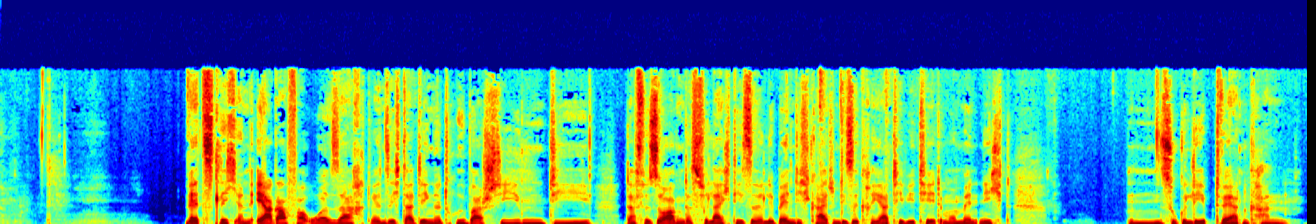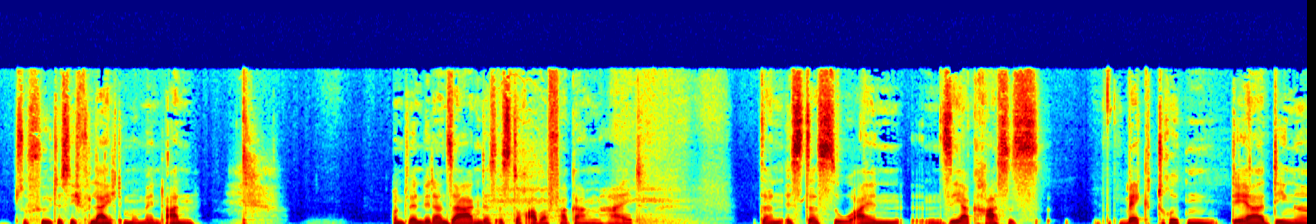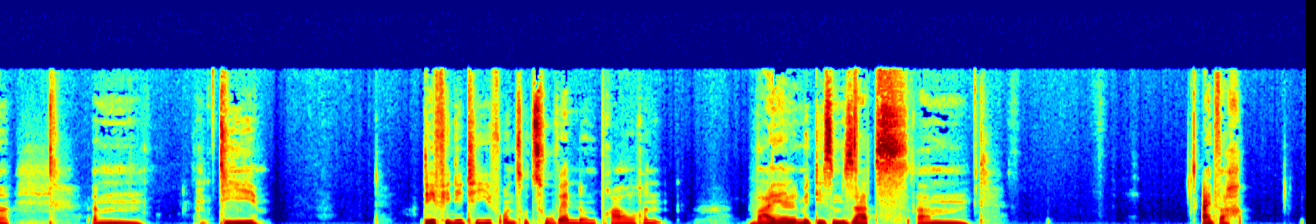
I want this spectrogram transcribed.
letztlich einen Ärger verursacht, wenn sich da Dinge drüber schieben, die dafür sorgen, dass vielleicht diese Lebendigkeit und diese Kreativität im Moment nicht mh, mm, so gelebt werden kann. So fühlt es sich vielleicht im Moment an. Und wenn wir dann sagen, das ist doch aber Vergangenheit, dann ist das so ein sehr krasses Wegdrücken der Dinge, ähm, die definitiv unsere Zuwendung brauchen, weil mit diesem Satz ähm, einfach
